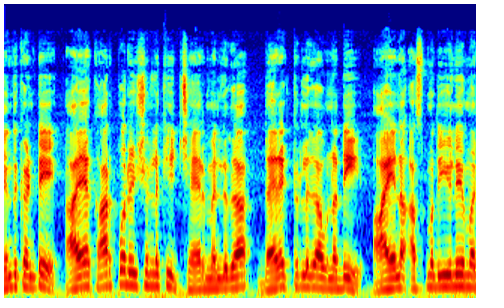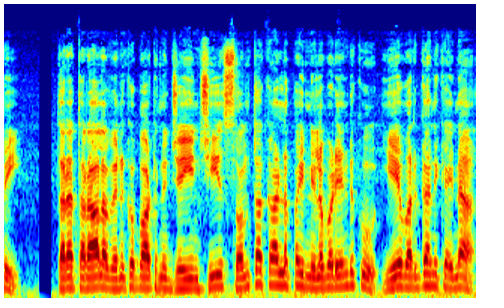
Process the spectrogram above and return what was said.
ఎందుకంటే ఆయా కార్పొరేషన్లకి చైర్మన్లుగా డైరెక్టర్లుగా ఉన్నది ఆయన అస్మదీయులే మరి. తరతరాల వెనుకబాటుని జయించి సొంత కాళ్ళపై నిలబడేందుకు ఏ వర్గానికైనా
